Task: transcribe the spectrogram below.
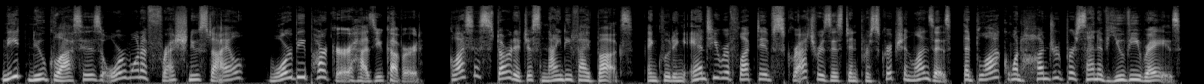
Need new glasses or want a fresh new style? Warby Parker has you covered. Glasses start at just 95 bucks, including anti-reflective, scratch-resistant prescription lenses that block 100% of UV rays.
